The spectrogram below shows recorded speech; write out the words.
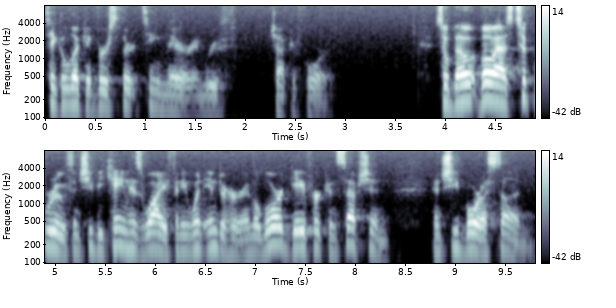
Take a look at verse 13 there in Ruth chapter 4. So Boaz took Ruth, and she became his wife, and he went into her, and the Lord gave her conception, and she bore a son.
